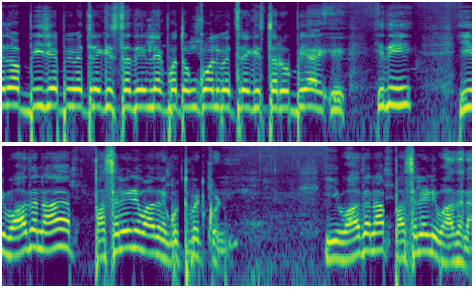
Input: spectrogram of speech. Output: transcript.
ఏదో బీజేపీ వ్యతిరేకిస్తుంది లేకపోతే ఇంకోళ్ళు వ్యతిరేకిస్తారు. బి- ఇది ఈ వాదన పసలేని వాదన గుర్తుపెట్టుకోండి. ఈ వాదన పసలేని వాదన.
